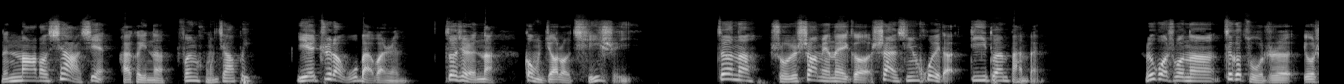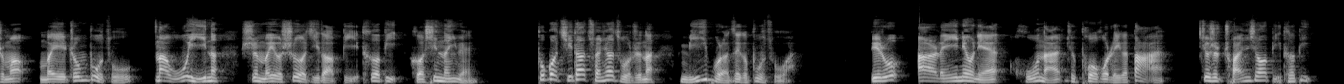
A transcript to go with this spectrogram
能拉到下线，还可以呢分红加倍。也聚了五百万人，这些人呢共交了七十亿。这呢属于上面那个善心会的低端版本。如果说呢这个组织有什么美中不足，那无疑呢是没有涉及的比特币和新能源。不过，其他传销组织呢，弥补了这个不足啊。比如，二零一六年，湖南就破获了一个大案，就是传销比特币，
